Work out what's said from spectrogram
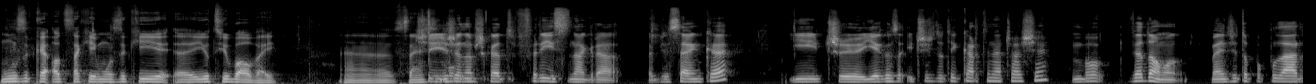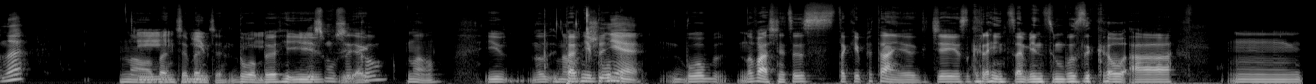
muzykę od takiej muzyki e, YouTube'owej. E, w sensie. Czyli, że na przykład Freeze nagra piosenkę i czy jego zaliczyć do tej karty na czasie? Bo wiadomo, będzie to popularne, No, i będzie, nie- będzie. Byłoby i. jest Jak, muzyką, no. I no, no, pewnie czy byłoby, nie? byłoby. No właśnie, to jest takie pytanie, gdzie jest granica między muzyką a mm,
